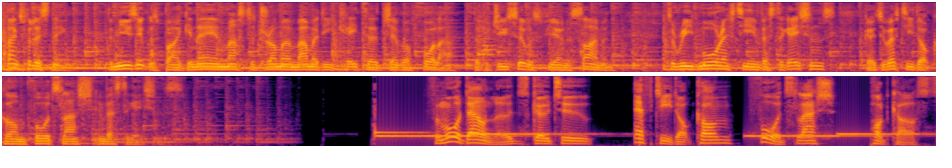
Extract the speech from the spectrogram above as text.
Thanks for listening. The music was by Ghanaian master drummer Mamadi Keita Djembefola. The producer was Fiona Simon. To read more FT investigations, go to ft.com forward slash investigations. For more downloads, go to ft.com forward slash podcasts.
